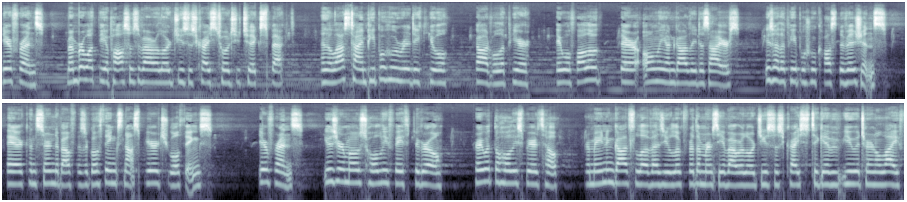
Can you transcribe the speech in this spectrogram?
Dear friends, remember what the apostles of our Lord Jesus Christ told you to expect. And the last time people who ridicule God will appear, they will follow their only ungodly desires. These are the people who cause divisions. They are concerned about physical things, not spiritual things. Dear friends, use your most holy faith to grow. Pray with the Holy Spirit's help. Remain in God's love as you look for the mercy of our Lord Jesus Christ to give you eternal life.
